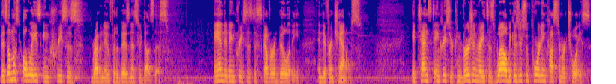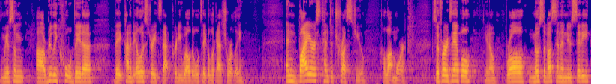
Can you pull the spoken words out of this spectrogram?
This almost always increases revenue for the business who does this and it increases discoverability in different channels. It tends to increase your conversion rates as well because you're supporting customer choice. And we have some uh, really cool data that kind of illustrates that pretty well that we'll take a look at shortly. And buyers tend to trust you a lot more. So for example, you know, we're all, most of us in a new city,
